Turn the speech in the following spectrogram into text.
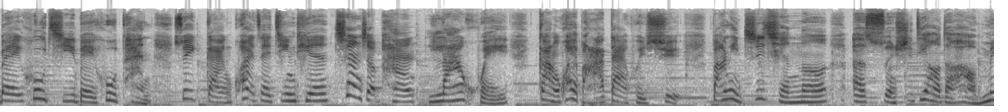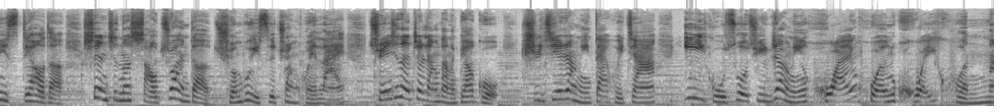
北护期北护坦，所以赶快在今天趁着盘拉回，赶快把它带回去，把你之前呢，呃，损失掉的哈死掉的，甚至呢少赚的，全部一次赚回来。全新的这两档的标股，直接让您带回家，一鼓作气，让您还魂回魂呐、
